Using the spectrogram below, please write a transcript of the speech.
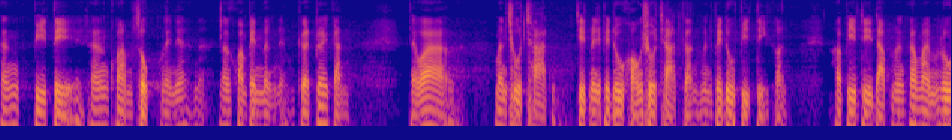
ทั้งปีติทั้งความสุขอะไรเนี้ยนะแล้วความเป็นหนึ่งเนี่ยเกิดด้วยกัน แต่ว่ามันฉูดฉาดจิตมันจะไปดูของฉูดฉาดก่อน มันไปดูปีติก่อน พอปีติดับมันก็มารู้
